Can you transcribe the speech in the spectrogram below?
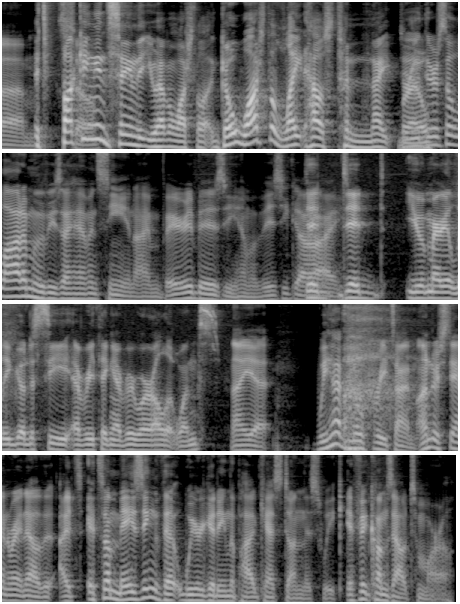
Um, It's fucking so- insane that you haven't watched the. Go watch the Lighthouse tonight, bro. Dude, there's a lot of movies I haven't seen. I'm very busy. I'm a busy guy. did did you and Mary Lee go to see Everything Everywhere All at Once? Not yet. We have no free time. Understand right now that it's, it's amazing that we're getting the podcast done this week. If it comes out tomorrow,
